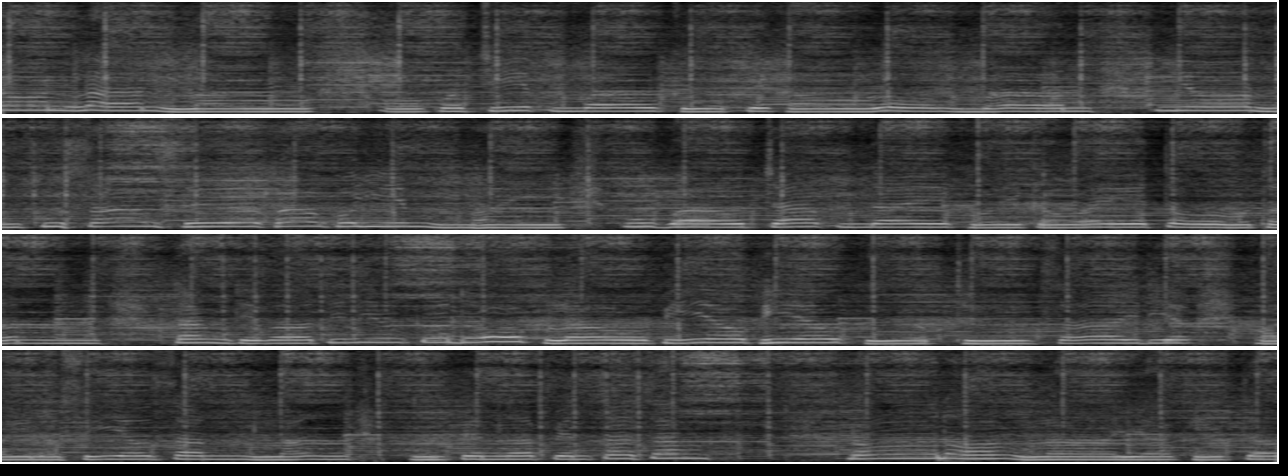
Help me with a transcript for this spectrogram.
นอนล้านเราออกมาจิบเมาเกือบไปเข้าโรงพยาบาลย้อนผู้สาวเสือเขาเขายิ้มให้ผู้เบาจับได้คอยก็ไว้โตทัน ตั้งแต่ว่าที่นิ้วก็ดกเหล่าเพียวเพียวเกือบถูกสายเดียวคอยละเสียวสันหลังมันเป็นละเป็นตาสัง น้อน้องลาอยากให้เจ้า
